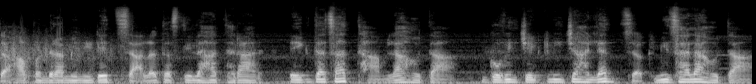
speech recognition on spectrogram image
दहा पंधरा मिनिटे चालत असलेला हा थरार एकदाचा थांबला होता. गोविंद चेटकिणीच्या हल्ल्यात जखमी झाला होता.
